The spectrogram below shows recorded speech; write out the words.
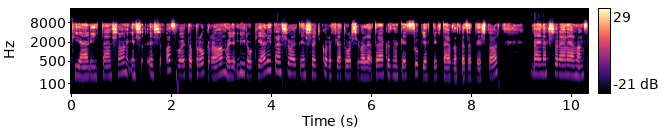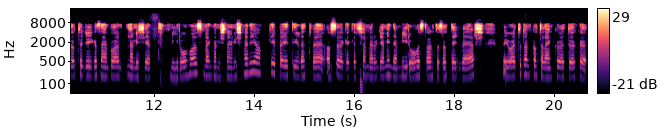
kiállításon, és, és az volt a program, hogy Míró kiállítás volt, és hogy Korofiát Orsival lehet találkozni, aki egy szubjektív távlatvezetést tart, melynek során elhangzott, hogy ő igazából nem is ért Míróhoz, meg nem is nagyon ismeri a képeit, illetve a szövegeket sem, mert ugye minden Míróhoz tartozott egy vers, ha jól tudom, katalán költők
